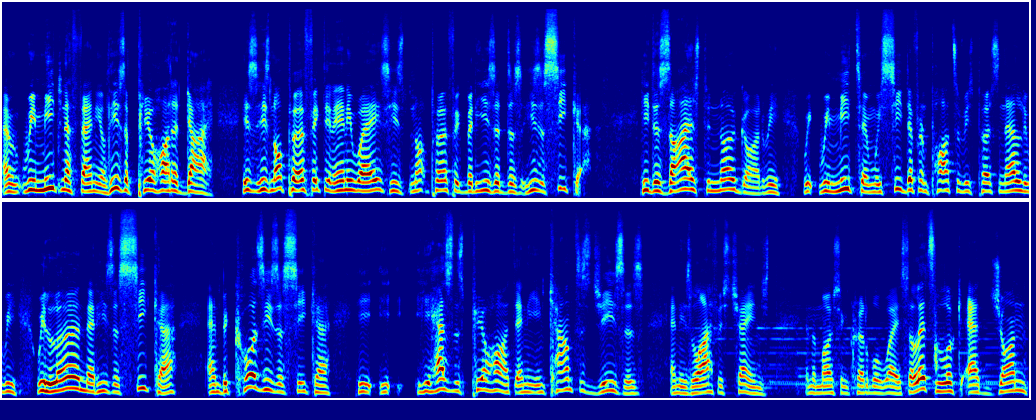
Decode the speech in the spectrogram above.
and we meet Nathaniel. He's a pure hearted guy. He's, he's not perfect in any ways. He's not perfect, but he's a, he's a seeker. He desires to know God. We, we, we meet him, we see different parts of his personality. We, we learn that he's a seeker, and because he's a seeker, he, he, he has this pure heart and he encounters Jesus, and his life is changed in the most incredible way. So let's look at John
